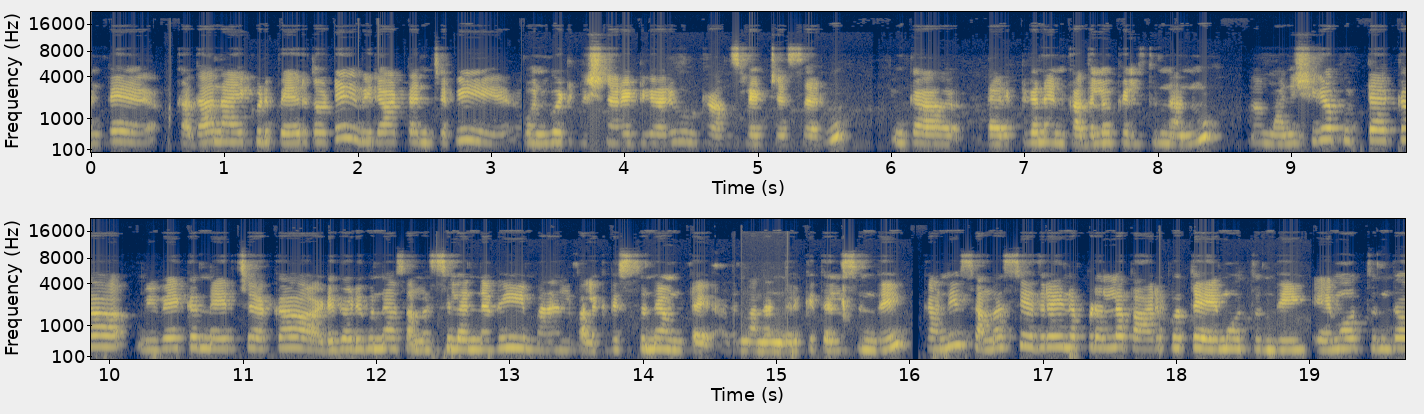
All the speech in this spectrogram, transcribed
అంటే కథానాయకుడి పేరుతోటే 'విరాట్' అని చెప్పి కొనుగోటి కృష్ణారెడ్డి గారు ట్రాన్స్‌లేట్ చేశారు. ఇంకా డైరెక్ట్గా నేను కథలోకి వెళ్తున్నాను మనిషిగా పుట్టాక, వివేకం నేర్చాక అడుగడుగున సమస్యలన్నవి మనల్ని పలకరిస్తూనే ఉంటాయి. అది మనందరికీ తెలిసిందే. కానీ సమస్య ఎదురైనప్పుడల్లా పారిపోతే ఏమవుతుంది? ఏమవుతుందో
